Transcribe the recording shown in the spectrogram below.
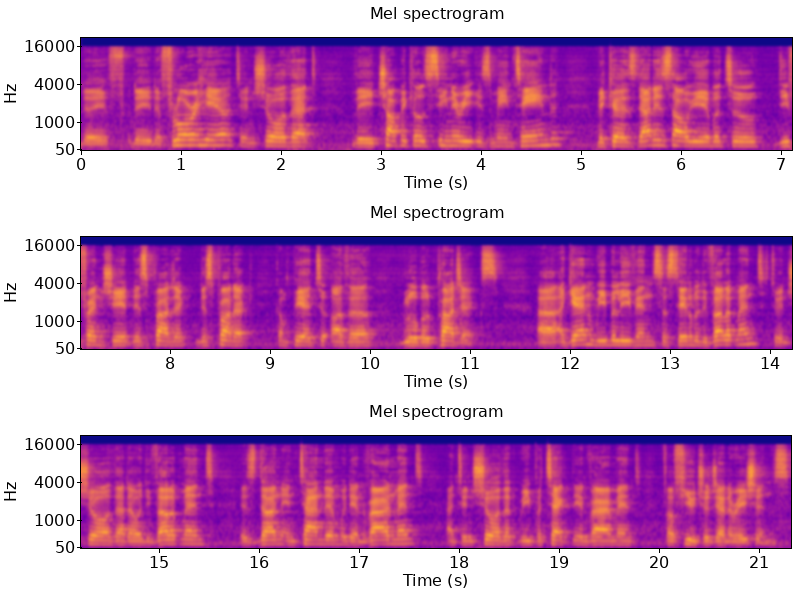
the, the, the flora here, to ensure that the tropical scenery is maintained because that is how you're able to differentiate this project, this product compared to other global projects. Uh, again, we believe in sustainable development to ensure that our development is done in tandem with the environment and to ensure that we protect the environment for future generations.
